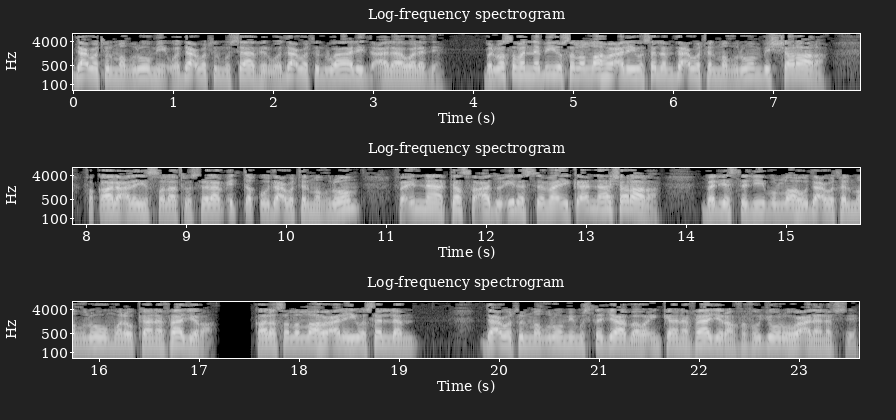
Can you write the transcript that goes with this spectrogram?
دعوة المظلوم ودعوة المسافر ودعوة الوالد على ولده. بل وصف النبي صلى الله عليه وسلم دعوة المظلوم بالشرارة. فقال عليه الصلاة والسلام اتقوا دعوة المظلوم فإنها تصعد إلى السماء كأنها شرارة. بل يستجيب الله دعوة المظلوم ولو كان فاجرا. قال صلى الله عليه وسلم دعوة المظلوم مستجابة وإن كان فاجرا ففجوره على نفسه.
